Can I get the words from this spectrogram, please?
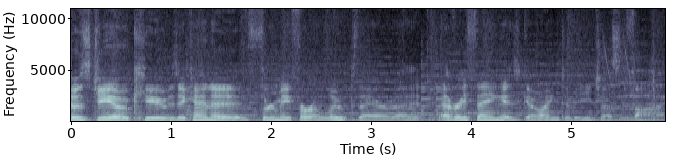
Those Geo Cubes, they kind of threw me for a loop there, but everything is going to be just fine.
